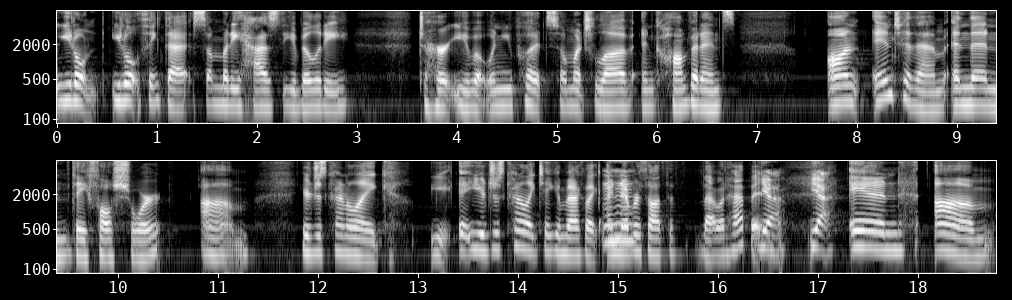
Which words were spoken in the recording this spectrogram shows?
you don't you don't think that somebody has the ability to hurt you but when you put so much love and confidence on into them and then they fall short um you're just kind of like you- you're just kind of like taken back like i never thought that that would happen Yeah. Yeah. and um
